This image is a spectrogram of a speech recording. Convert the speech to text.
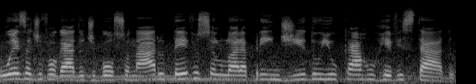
O ex-advogado de Bolsonaro teve o celular apreendido e o carro revistado.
